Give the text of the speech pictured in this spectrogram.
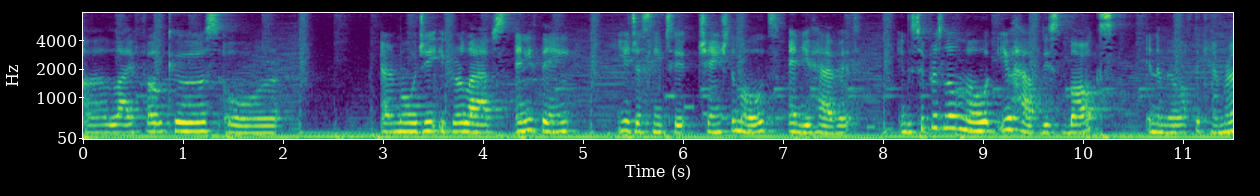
a live focus, or emoji, hyperlapse, anything, you just need to change the modes and you have it. In the super slow mode, you have this box in the middle of the camera.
